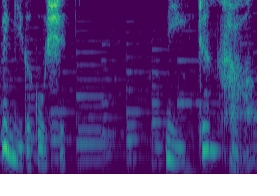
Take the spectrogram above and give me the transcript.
另一个故事。你真好，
